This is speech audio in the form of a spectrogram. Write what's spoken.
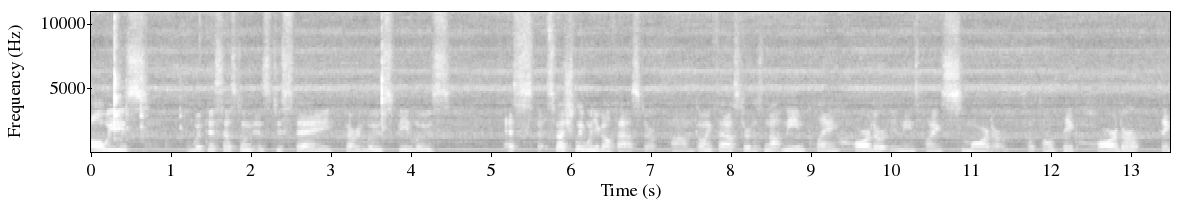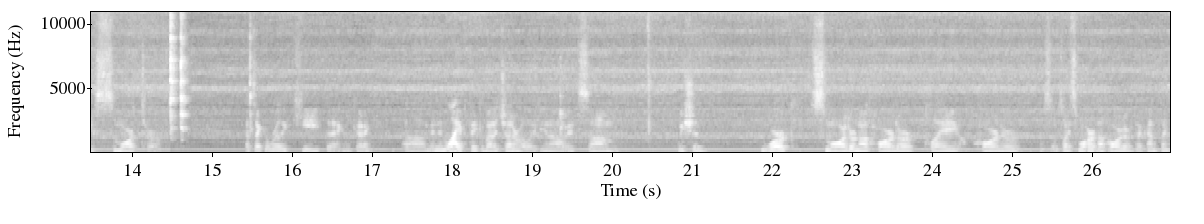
always with this system is to stay very loose, be loose, especially when you go faster. Um, going faster does not mean playing harder, it means playing smarter. So don't think harder, think smarter. That's like a really key thing, okay? Um, and in life, think about it generally. You know, it's um, we should work smarter, not harder, play harder, play smarter, not harder, that kind of thing.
